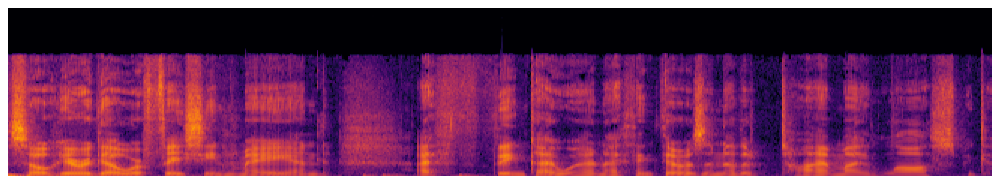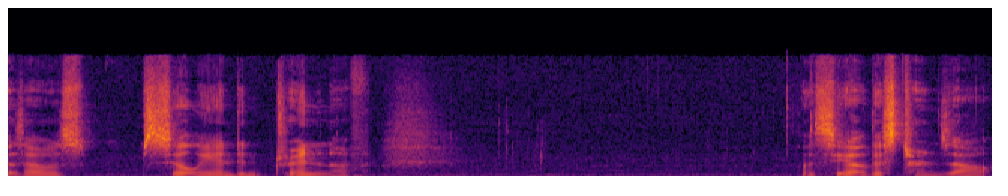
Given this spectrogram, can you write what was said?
So here we go. We're facing May, and I think I win. I think there was another time I lost because I was silly and didn't train enough. Let's see how this turns out.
